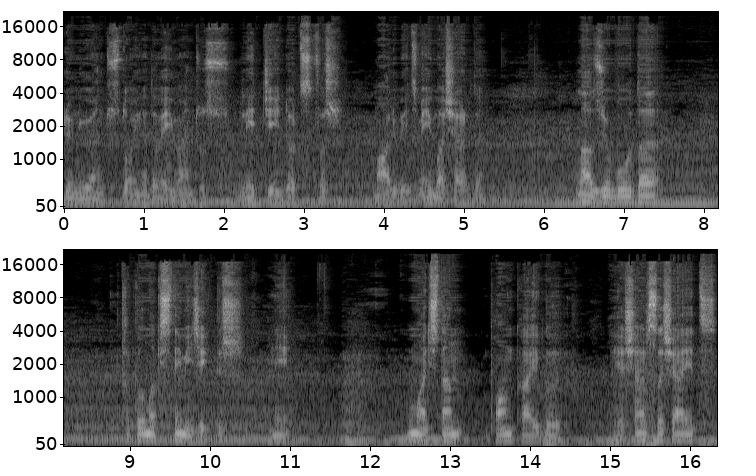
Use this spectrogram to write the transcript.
Dün Juventus'la oynadı ve Juventus Lecce'yi 4-0 mağlup etmeyi başardı. Lazio burada takılmak istemeyecektir. Hani bu maçtan puan kaybı yaşarsa şayet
